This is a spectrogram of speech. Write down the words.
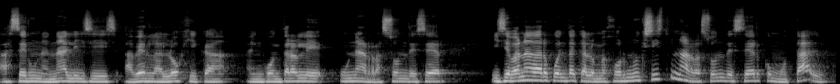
hacer un análisis, a ver la lógica, a encontrarle una razón de ser. Y se van a dar cuenta que a lo mejor no existe una razón de ser como tal,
